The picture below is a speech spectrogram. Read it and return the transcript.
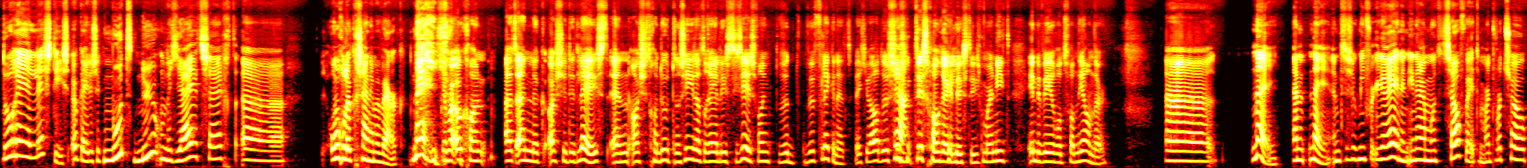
doe realistisch. Oké, dus ik moet nu, omdat jij het zegt, eh, ongelukkig zijn in mijn werk. Nee. Ja, maar ook gewoon uiteindelijk als je dit leest en als je het gewoon doet, dan zie je dat het realistisch is. Want we, we flikken het, weet je wel. Dus Ja. het is gewoon realistisch, maar niet in de wereld van die ander. Eh, nee. En, nee, en het is ook niet voor iedereen. En iedereen moet het zelf weten. Maar het wordt zo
